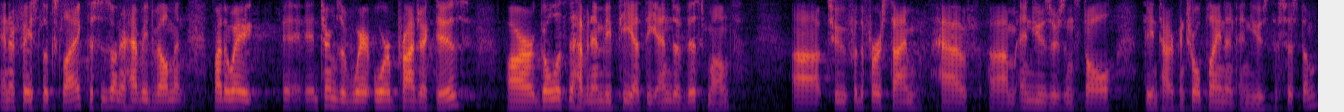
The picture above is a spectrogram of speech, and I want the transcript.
interface looks like. This is under heavy development. By the way, in terms of where Orb project is, our goal is to have an MVP at the end of this month. uh, to, for the first time, have um, end users install the entire control plane and, and use the system.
